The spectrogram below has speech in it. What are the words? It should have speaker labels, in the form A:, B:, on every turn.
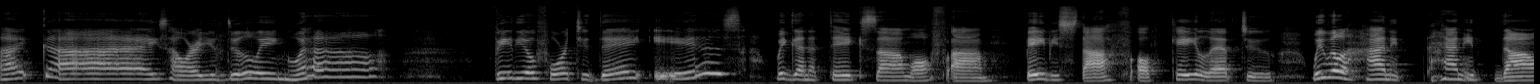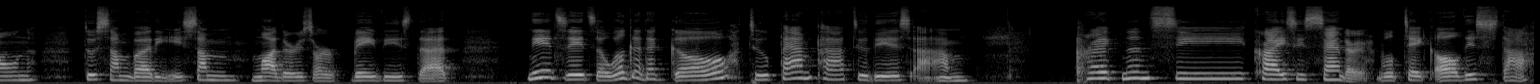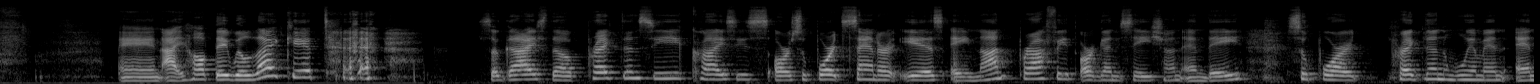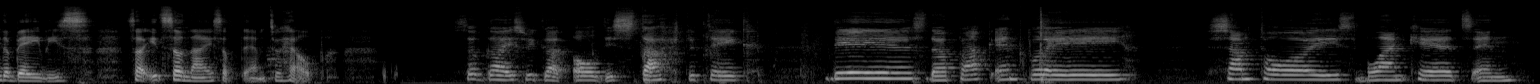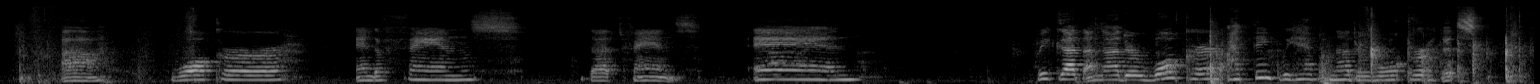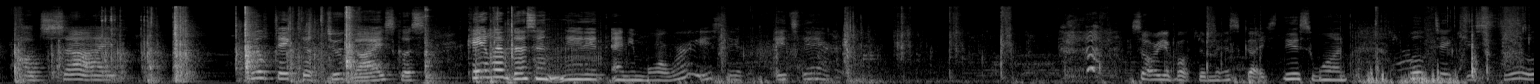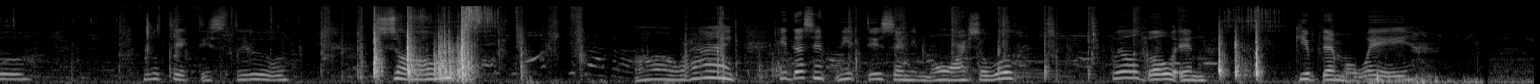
A: Hi guys, how are you doing? Well, video for today is we're gonna take some of um, baby stuff of Caleb to we will hand it hand it down to somebody, some mothers or babies that needs it. So we're gonna go to Pampa to this um, pregnancy crisis center. We'll take all this stuff and I hope they will like it. so guys, the Pregnancy Crisis or Support Center is a non-profit organization and they support pregnant women and the babies. So it's so nice of them to help. So guys, we got all this stuff to take. This, the pack and play, some toys, blankets, and uh, walker, and the fans, that fans. And we got another walker. I think we have another walker that's outside. We'll take the two guys because Caleb doesn't need it anymore. Where is it? It's there. Sorry about the mess, guys. This one, we'll take this too. We'll take this too. So, all right. He doesn't need this anymore. So we'll, we'll go and give them away.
